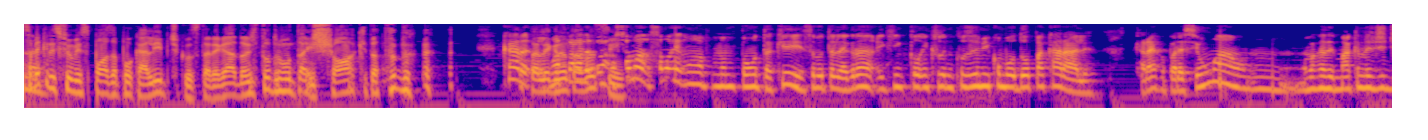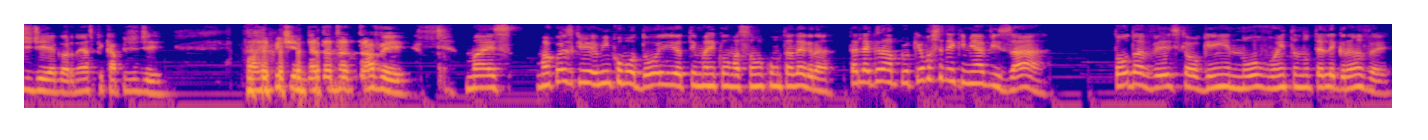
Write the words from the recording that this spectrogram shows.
Sabe aqueles filmes pós-apocalípticos, tá ligado? Onde todo mundo tá em choque, tá tudo. Cara, o Telegram parada, tava assim. Só, uma, só uma, uma, ponta aqui sobre o Telegram e que inclusive me incomodou pra caralho. Caraca, parecia uma, uma máquina de DJ agora, né? As picape DJ. Fala repetindo, travei. Mas uma coisa que me incomodou e eu tenho uma reclamação com o Telegram. Telegram, por que você tem que me avisar toda vez que alguém novo entra no Telegram, velho?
